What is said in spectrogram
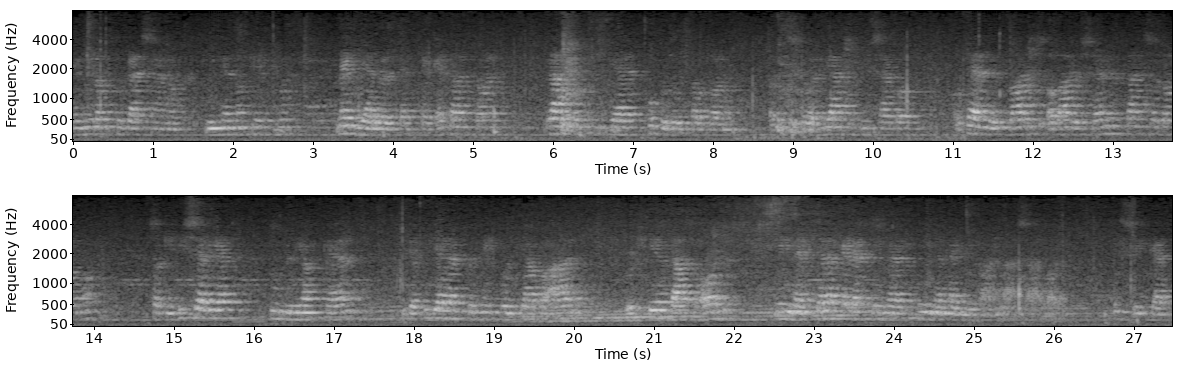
megnyilatkozásának mindennapjaihoz megjelöltettek ezáltal rákot fokozottabban az iskola diákossága, a felnőtt város, a város felnőtt társadalma, csak aki viselje, tudnia kell, hogy a figyelem középpontjába áll, hogy példát ad minden cselekedetével, minden megnyilvánulásával. Tisztéket,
